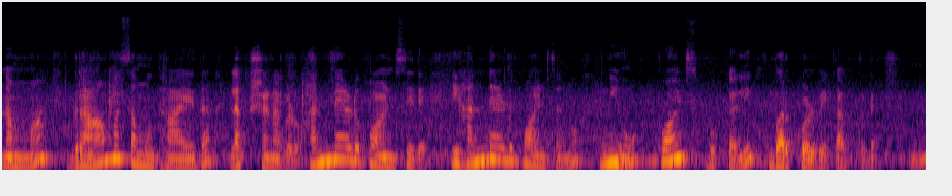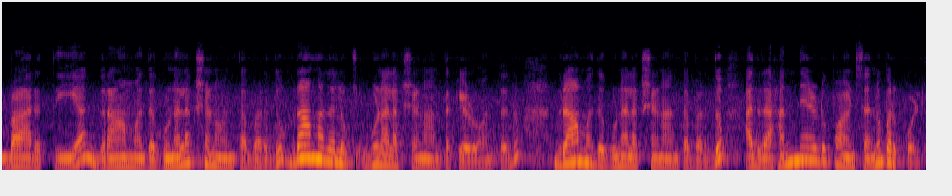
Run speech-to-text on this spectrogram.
ನಮ್ಮ ಗ್ರಾಮ ಸಮುದಾಯದ ಲಕ್ಷಣಗಳು. ಹನ್ನೆರಡು ಪಾಯಿಂಟ್ಸ್ ಇದೆ. ಈ ಹನ್ನೆರಡು ಪಾಯಿಂಟ್ಸನ್ನು ನೀವು ಪಾಯಿಂಟ್ಸ್ ಬುಕ್ಕಲ್ಲಿ ಬರ್ಕೊಳ್ಬೇಕಾಗ್ತದೆ. ಭಾರತೀಯ ಗ್ರಾಮದ ಗುಣಲಕ್ಷಣ ಅಂತ ಬರೆದು, ಗ್ರಾಮದ ಲಕ್ಷ ಗುಣಲಕ್ಷಣ ಅಂತ ಕೇಳುವಂಥದ್ದು, ಗ್ರಾಮದ ಗುಣಲಕ್ಷಣ ಅಂತ ಬರೆದು ಅದರ ಹನ್ನೆರಡು ಪಾಯಿಂಟ್ಸನ್ನು ಬರ್ಕೊಳ್ಳಿ.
